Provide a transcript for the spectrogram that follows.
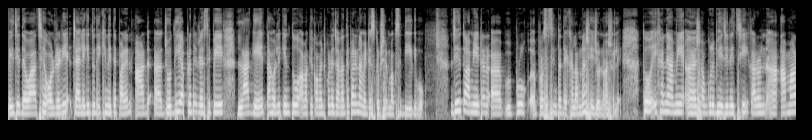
পেজে দেওয়া আছে অলরেডি। চাইলে কিন্তু দেখে নিতে পারেন। আর যদি আপনাদের রেসিপি লাগে তাহলে কিন্তু আমাকে কমেন্ট করে জানাতে পারেন, আমি ডিসক্রিপশন বক্সে দিয়ে দিব। যেহেতু আমি এটার পুরো প্রসেসিংটা দেখালাম না সেই জন্য আসলে। তো এখানে আমি সবগুলো ভেজে নিচ্ছি, কারণ আমার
